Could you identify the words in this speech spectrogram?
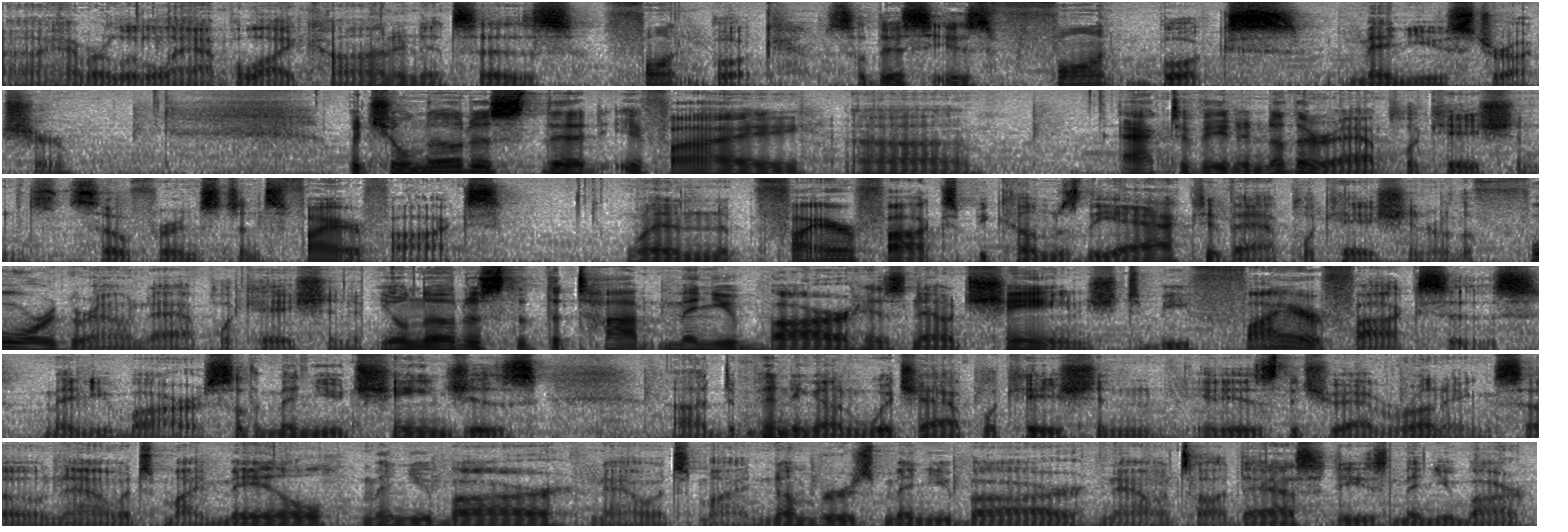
uh, have our little Apple icon and it says FontBook. So this is FontBook's menu structure. But you'll notice that if I uh, activate another application, so for instance Firefox, when Firefox becomes the active application or the foreground application, you'll notice that the top menu bar has now changed to be Firefox's menu bar. So the menu changes uh, depending on which application it is that you have running. So now it's my Mail menu bar, now it's my Numbers menu bar, now it's Audacity's menu bar.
